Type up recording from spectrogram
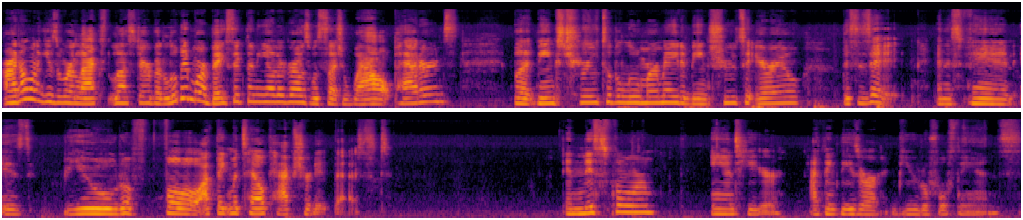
I don't want to use the word lackluster, but a little bit more basic than the other girls with such wild patterns. But being true to the Little Mermaid and being true to Ariel, this is it. And this fin is beautiful. I think Mattel captured it best. In this form and here. I think these are beautiful fins.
